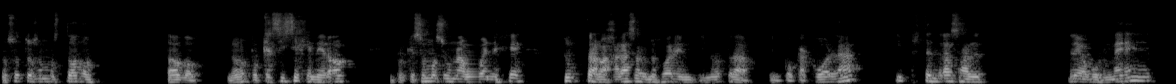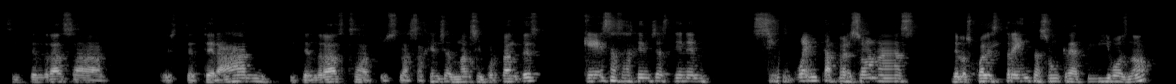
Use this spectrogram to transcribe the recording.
nosotros somos todo, todo, ¿no? Porque así se generó, porque somos una ONG. Tú trabajarás a lo mejor en, otra, en Coca-Cola, y pues tendrás al Leo Burnett, y tendrás a este, Terán, y tendrás a pues, las agencias más importantes, que esas agencias tienen 50 personas de los cuales 30 son creativos, ¿no?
